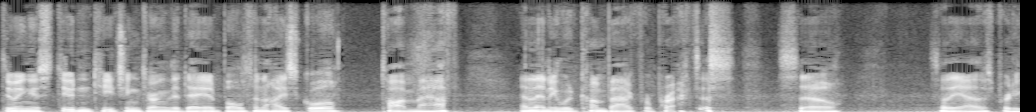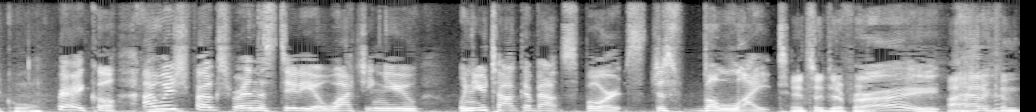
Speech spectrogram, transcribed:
doing his student teaching during the day at Bolton High School, taught math, and then he would come back for practice. So, so yeah, it was pretty cool. Very cool. I wish folks were in the studio watching you when you talk about sports. Just the light. It's a different. right? I had a con-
